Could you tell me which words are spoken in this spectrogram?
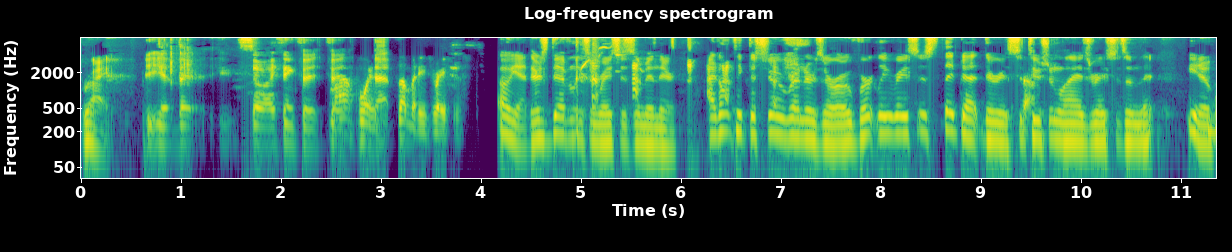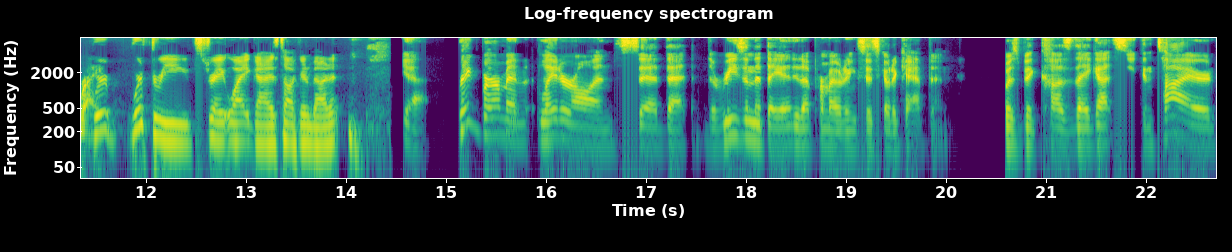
right yeah, they're- so I think that, My that, point that is somebody's racist. Oh yeah, there's definitely some racism in there. I don't think the showrunners are overtly racist. They've got their institutionalized racism that you know Right. we're we're three straight white guys talking about it. Yeah, Rick Berman later on said that the reason that they ended up promoting Sisko to captain was because they got sick and tired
